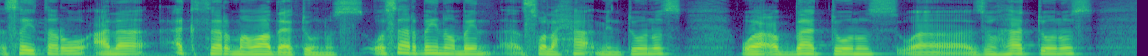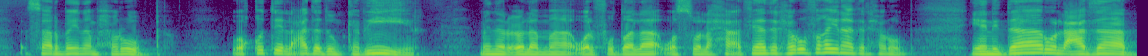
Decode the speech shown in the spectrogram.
وسيطروا على أكثر مواضع تونس وصار بينهم بين صلحاء من تونس وعباد تونس وزهاد تونس صار بينهم حروب وقتل عدد كبير من العلماء والفضلاء والصلحاء في هذه الحروب وغير هذه الحروب. يعني دار العذاب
